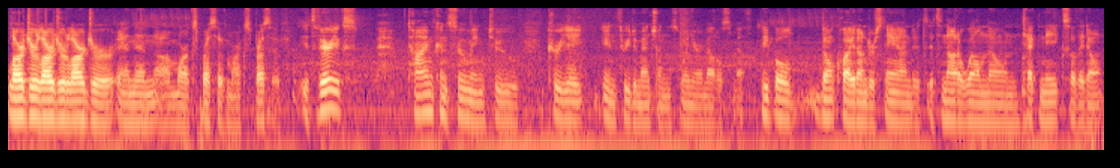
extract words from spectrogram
larger, larger, larger, and then uh, more expressive, more expressive. It's very ex- time consuming to create in three dimensions when you're a metalsmith. People don't quite understand. It's it's not a well-known technique, so they don't.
